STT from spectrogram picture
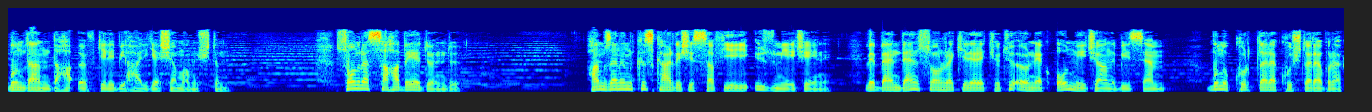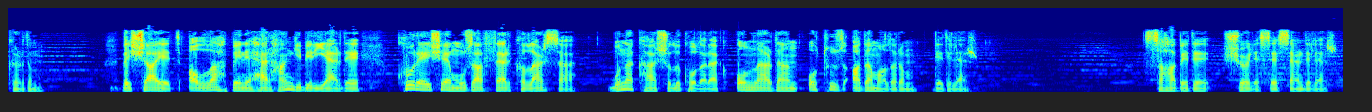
Bundan daha öfkeli bir hal yaşamamıştım. Sonra sahabeye döndü. Hamza'nın kız kardeşi Safiye'yi üzmeyeceğini ve benden sonrakilere kötü örnek olmayacağını bilsem, bunu kurtlara kuşlara bırakırdım. Ve şayet Allah beni herhangi bir yerde Kureyş'e muzaffer kılarsa, buna karşılık olarak onlardan otuz adam alırım dediler. Sahabede şöyle seslendiler.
